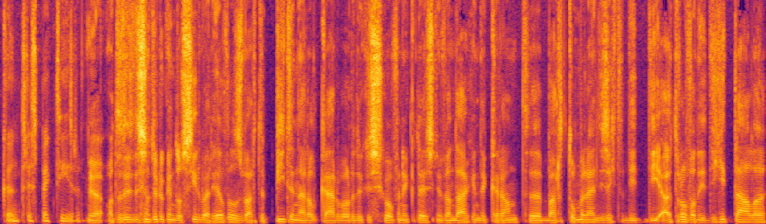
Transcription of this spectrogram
kunt respecteren. Ja, want het is natuurlijk een dossier waar heel veel zwarte pieten naar elkaar worden geschoven. Ik lees nu vandaag in de krant uh, Bart Tommelijn die zegt dat die, die uitrol van die digitale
